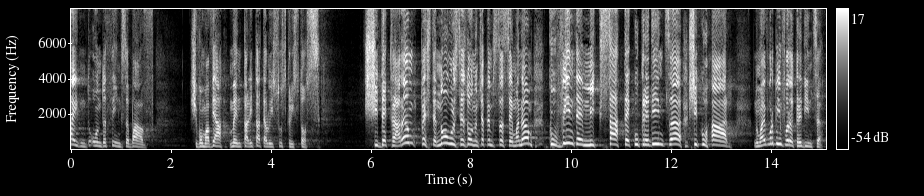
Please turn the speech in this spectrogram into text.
mind on the things above și vom avea mentalitatea lui Iisus Hristos. Și declarăm peste noul sezon, începem să semănăm cuvinte mixate cu credință și cu har. Nu mai vorbim fără credință.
